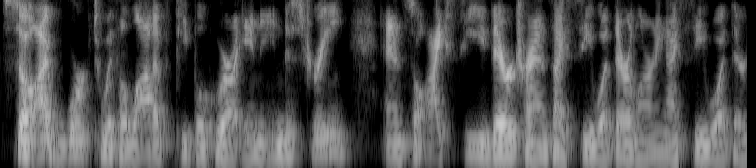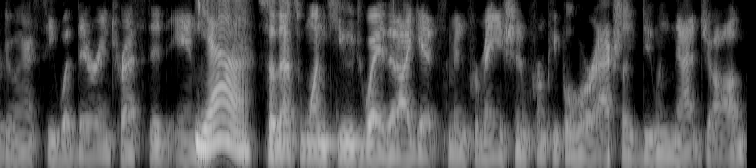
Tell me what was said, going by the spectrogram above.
So I've worked with a lot of people who are in industry, and so I see their trends, I see what they're learning, I see what they're doing, I see what they're interested in. Yeah. So that's one huge way that I get some information from people who are actually doing that job.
